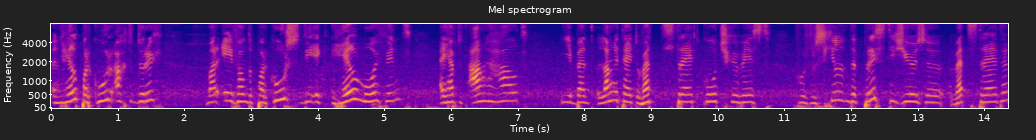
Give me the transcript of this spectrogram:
een heel parcours achter de rug. Maar een van de parcours die ik heel mooi vind, en je hebt het aangehaald, je bent lange tijd wedstrijdcoach geweest voor verschillende prestigieuze wedstrijden.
